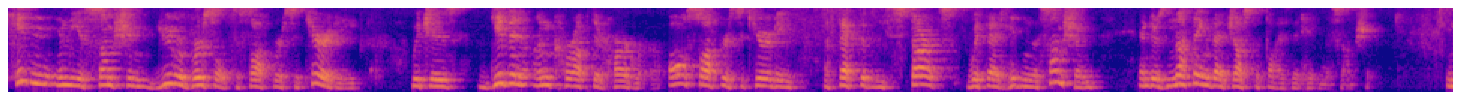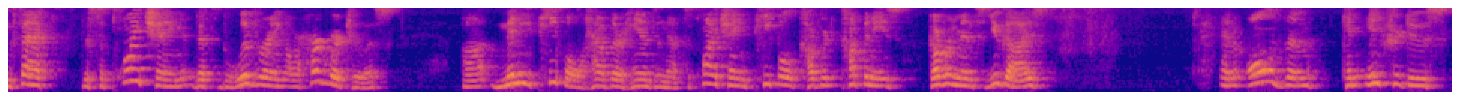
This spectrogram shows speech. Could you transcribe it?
hidden in the assumption universal to software security, which is given uncorrupted hardware. All software security effectively starts with that hidden assumption, and there's nothing that justifies that hidden assumption. In fact, the supply chain that's delivering our hardware to us, uh, many people have their hands in that supply chain, people, companies, governments, you guys, and all of them can introduce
